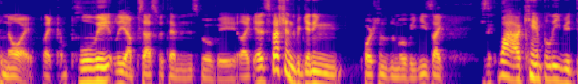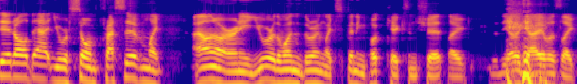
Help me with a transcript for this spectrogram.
Pinoy, like completely obsessed with him in this movie. Like especially in the beginning portions of the movie, he's like, he's like, wow, I can't believe you did all that. You were so impressive. I'm like, I don't know, Ernie. You were the ones doing like spinning hook kicks and shit. Like the other guy was like,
